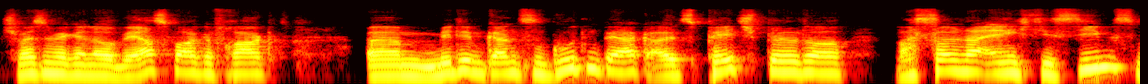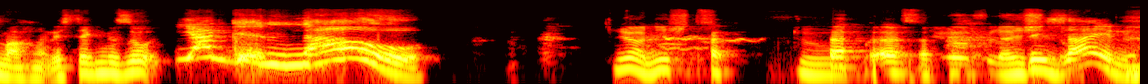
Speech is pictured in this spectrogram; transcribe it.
ich weiß nicht mehr genau, wer es war, gefragt, ähm, mit dem ganzen Gutenberg als Page-Builder, was sollen da eigentlich die Themes machen? Und ich denke mir so, ja, genau! Ja, nichts. Du Design.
